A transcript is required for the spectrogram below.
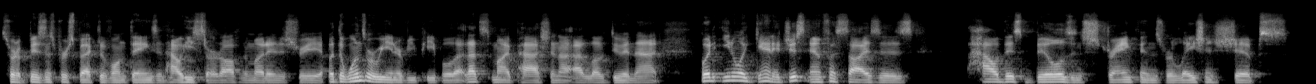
sort of business perspective on things and how he started off in the mud industry. But the ones where we interview people, that, that's my passion. I, I love doing that. But you know, again, it just emphasizes how this builds and strengthens relationships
